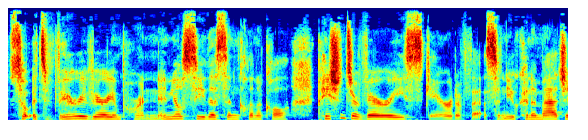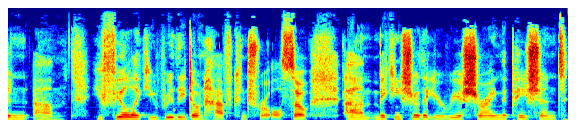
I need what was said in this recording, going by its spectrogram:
So it's very, very important. And you'll see this in clinical. Patients are very scared of this. And you can imagine um, you feel like you really don't have control. So um, making sure that you're reassuring the patient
